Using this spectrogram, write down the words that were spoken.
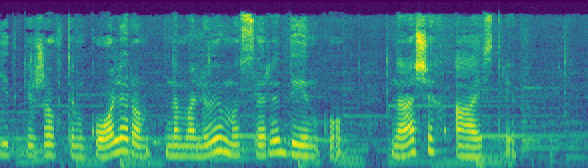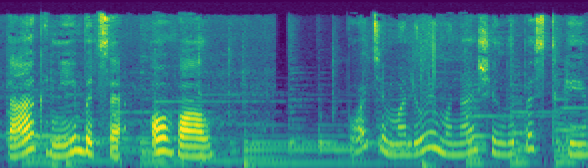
Дітки жовтим кольором намалюємо серединку наших айстрів. Так, ніби це овал. Потім малюємо наші лепестки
